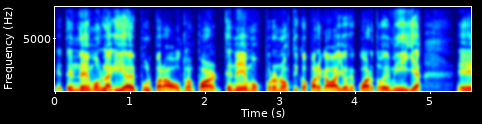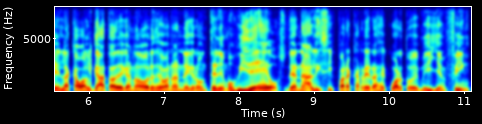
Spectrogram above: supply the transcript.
eh, tenemos la guía del pool para Oakland Park, tenemos pronósticos para caballos de cuarto de milla, eh, la cabalgata de ganadores de Banán Negrón, tenemos videos de análisis para carreras de cuarto de milla, en fin,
